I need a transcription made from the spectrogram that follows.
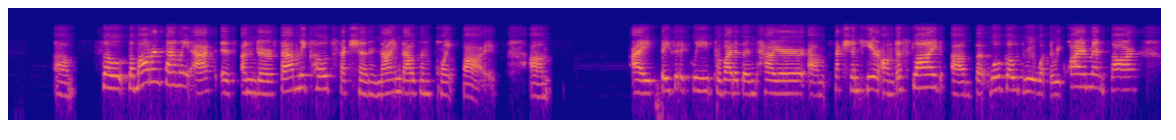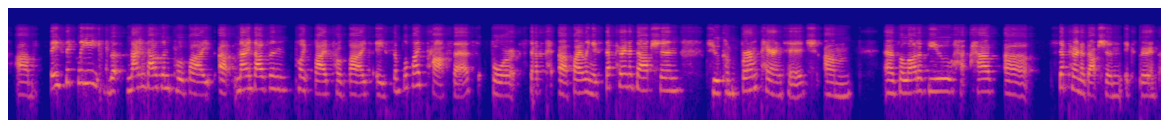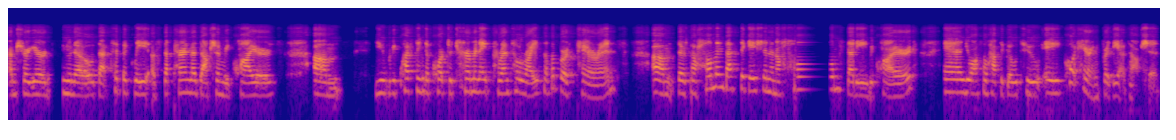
Um, so the Modern Family Act is under Family Code Section 9000.5. Um, I basically provided the entire um, section here on this slide, um, but we'll go through what the requirements are. Um, basically, the 9000 provide, uh, 9000.5 provides a simplified process for step, uh, filing a step-parent adoption to confirm parentage. Um, as a lot of you ha have uh, step-parent adoption experience, I'm sure you're, you know that typically a step-parent adoption requires um, you requesting the court to terminate parental rights of a birth parent. Um, there's a home investigation and a home study required, and you also have to go to a court hearing for the adoption.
